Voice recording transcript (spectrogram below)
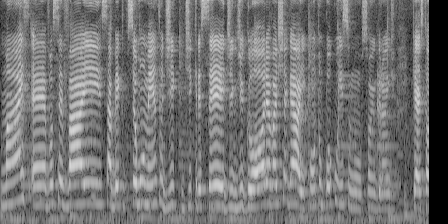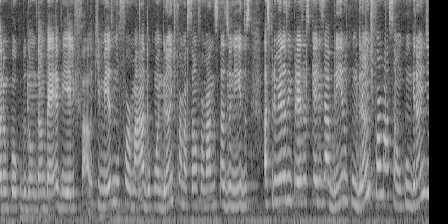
mas é, você vai saber que o seu momento de, de crescer, de, de glória vai chegar. E conta um pouco isso no Sonho Grande, que é a história um pouco do Don Bev. E ele fala que mesmo formado, com uma grande formação, formado nos Estados Unidos, as primeiras empresas que eles abriram com grande formação, com grande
